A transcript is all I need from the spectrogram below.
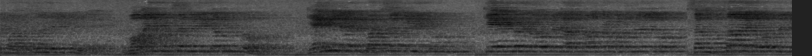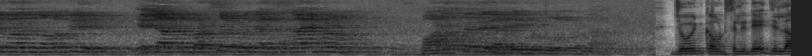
ഭക്ഷണം കഴിക്കണ്ടേ വായു ഭക്ഷണം കഴിക്കാൻ പറ്റുമോ എങ്ങനെ ഒരു ഭക്ഷണം കഴിക്കും കേന്ദ്ര ജോയിന്റ് കൗൺസിലിന്റെ ജില്ലാ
